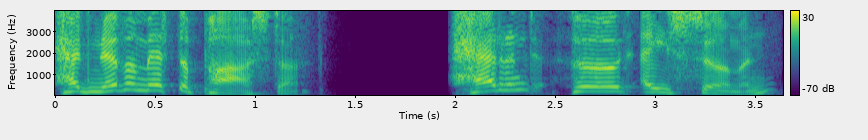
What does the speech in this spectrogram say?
Had never met the pastor, hadn't heard a sermon,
